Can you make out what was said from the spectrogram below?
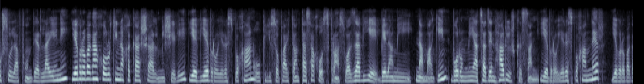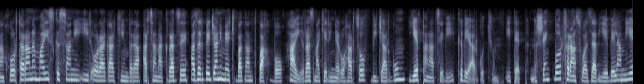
Ուրսուլա ֆոն դեր Լայենի, Եվրոպական խորհրդի նախակահ Շարլ Միշելի եւ Եվրո երեսփոխան ու փիլիսոփայտան տասախոս Ֆրանսուয়া Զավիե Բելամի նամակին, որոնց միացած են 120 եվրո երեսփոխաններ, Եվրոպական խորհրդարանը մայիս 20-ի իր օրագարկին վրա արցանակրած է Ադրբեջանի մեջ բադանտ պահվող հայ ռազմակերիներու հարցով վիճարկում եւ փանացեվի քվեարկություն։ Իդեպ Նշենք, որ Ֆրանսուয়া Զավիե Բելամիե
